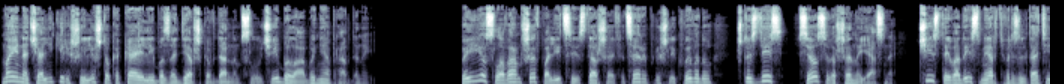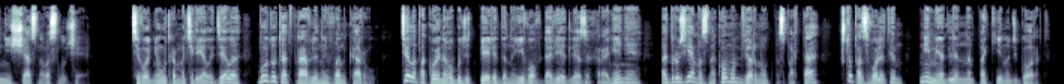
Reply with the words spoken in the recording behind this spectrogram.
мои начальники решили, что какая-либо задержка в данном случае была бы неоправданной. По ее словам, шеф полиции и старшие офицеры пришли к выводу, что здесь все совершенно ясно. Чистой воды смерть в результате несчастного случая. Сегодня утром материалы дела будут отправлены в Анкару. Тело покойного будет передано его вдове для захоронения, а друзьям и знакомым вернут паспорта, что позволит им немедленно покинуть город.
